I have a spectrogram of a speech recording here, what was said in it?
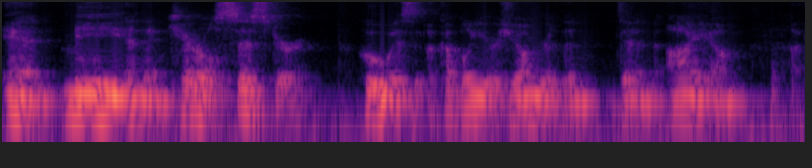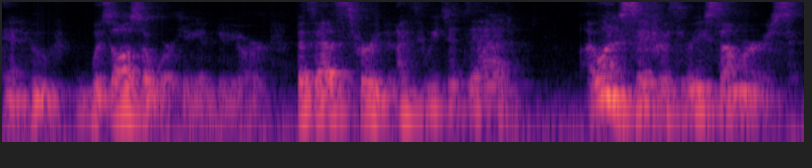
and me, and then Carol's sister who is a couple of years younger than, than I am and who was also working in New York. But that's for, I, we did that, I want to say for three summers,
